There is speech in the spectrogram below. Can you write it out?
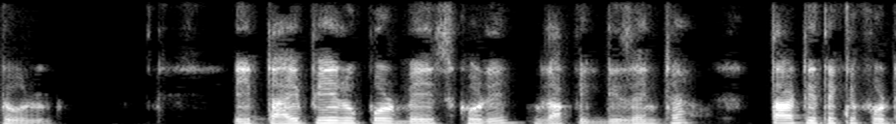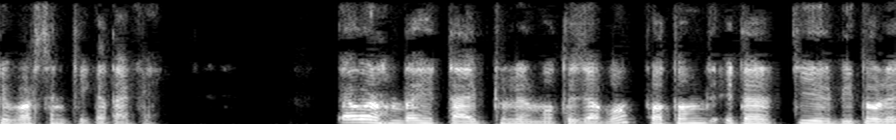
টুল এই টাইপের উপর বেস করে গ্রাফিক ডিজাইনটা থার্টি থেকে ফোরটি পার্সেন্ট টিকে থাকে। এবার আমরা এই টাইপ টুলের মধ্যে যাব। প্রথম এটার টি এর ভিতরে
